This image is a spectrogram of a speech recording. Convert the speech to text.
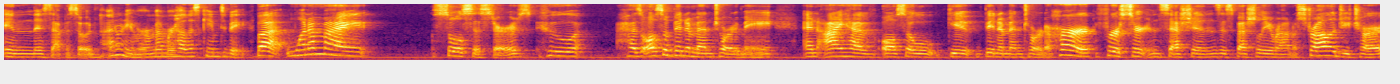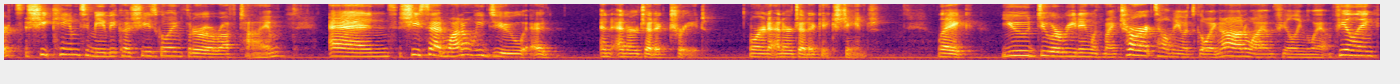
in this episode. I don't even remember how this came to be. But one of my soul sisters who has also been a mentor to me and I have also give, been a mentor to her for certain sessions, especially around astrology charts. She came to me because she's going through a rough time and she said, "Why don't we do a, an energetic trade or an energetic exchange?" Like you do a reading with my chart, tell me what's going on, why I'm feeling the way I'm feeling,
